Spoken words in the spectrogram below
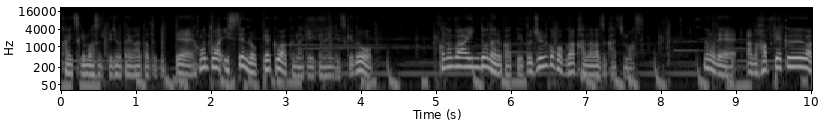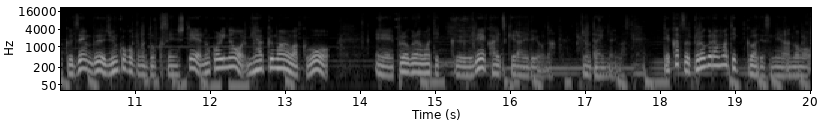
買い付けますって状態があった時って本当は1600枠なきゃいけないんですけどこの場合どうなるかっていうと準広告が必ず勝ちます。なのであの800枠全部準広告が独占して残りの200万枠を、えー、プログラマティックで買い付けられるような状態になります。でかつプログラマティックはですねあの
